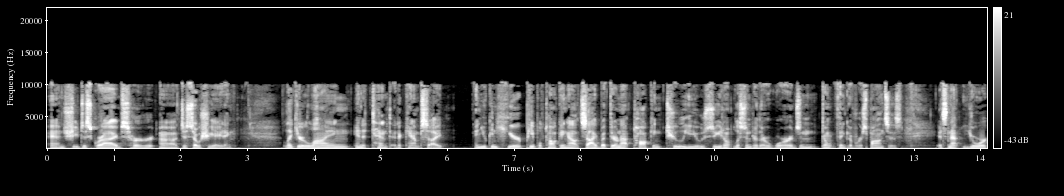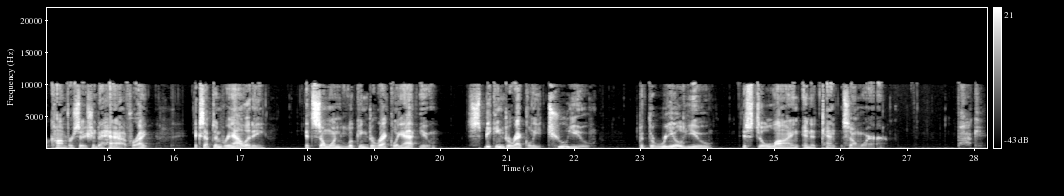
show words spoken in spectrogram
And she describes her uh, dissociating. Like you're lying in a tent at a campsite, and you can hear people talking outside, but they're not talking to you, so you don't listen to their words and don't think of responses. It's not your conversation to have, right? Except in reality, it's someone looking directly at you, speaking directly to you, but the real you is still lying in a tent somewhere. Fuck.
